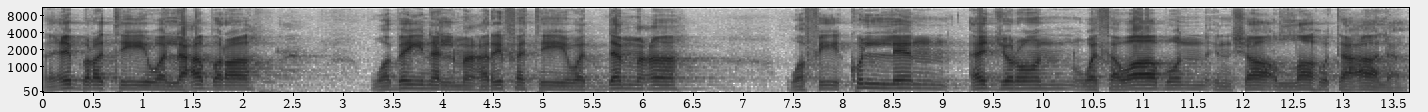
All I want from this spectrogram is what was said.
العبرة والعبرة وبين المعرفة والدمعه وفي كل أجر وثواب إن شاء الله تعالى.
